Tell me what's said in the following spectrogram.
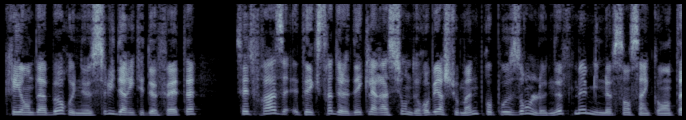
créant d'abord une solidarité de fait. Cette phrase est extraite de la déclaration de Robert Schuman proposant le 9 mai 1950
